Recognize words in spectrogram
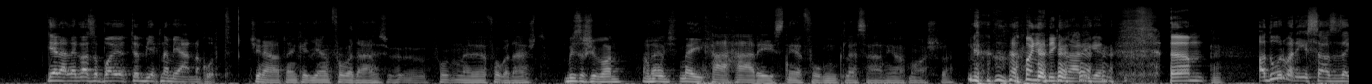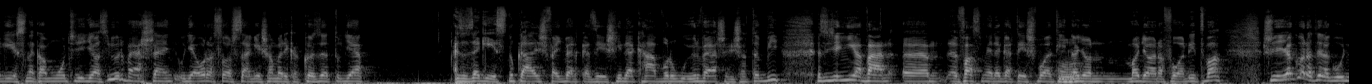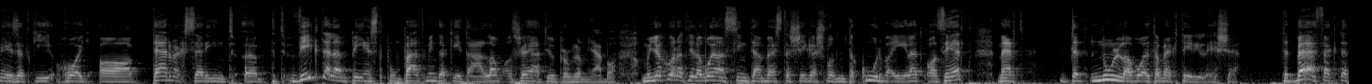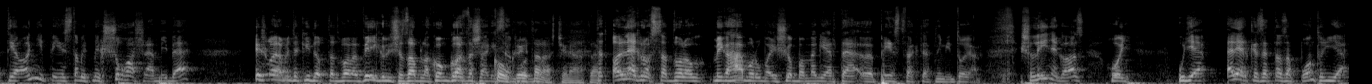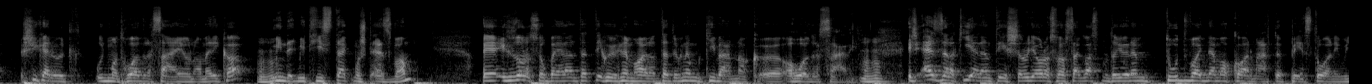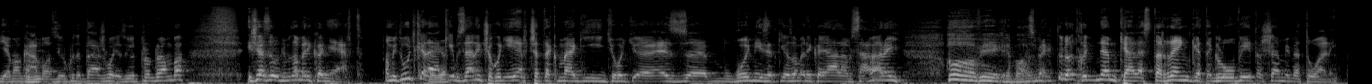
Jelenleg az a baj, hogy a többiek nem járnak ott. Csinálhatnánk egy ilyen fogadás, fogadást. Biztos, hogy van. Amúgy. Amúgy. Melyik HH résznél fogunk leszállni a Marsra? Anyadiknál, igen. Um, a durva része az az egésznek amúgy, hogy ugye az űrverseny, ugye Oroszország és Amerika között ugye ez az egész nukleáris fegyverkezés, hidegháború, űrverseny, stb. Ez ugye nyilván ö, faszméregetés volt így nagyon magyarra fordítva, és ugye gyakorlatilag úgy nézett ki, hogy a tervek szerint ö, tehát végtelen pénzt pumpált mind a két állam a saját űrprogramjába, ami gyakorlatilag olyan szinten veszteséges volt, mint a kurva élet azért, mert tehát nulla volt a megtérülése. Tehát belefektettél annyi pénzt, amit még soha semmibe, és olyan, mint a kidobtad volna végül is az ablakon gazdasági Konkrétan szempontból. azt csinálták. Tehát a legrosszabb dolog, még a háborúban is jobban megérte pénzt fektetni, mint olyan. És a lényeg az, hogy ugye elérkezett az a pont, hogy ugye sikerült úgymond holdra szálljon Amerika, uh-huh. mindegy, mit hisztek, most ez van, és az oroszok bejelentették, hogy ők nem hajlandók, tehát ők nem kívánnak a holdra szállni. Uh-huh. És ezzel a kijelentéssel ugye Oroszország azt mondta, hogy ő nem tud, vagy nem akar már több pénzt tolni ugye magába uh-huh. az űrkutatásba, vagy az űrprogramba, és ezzel úgymond Amerika nyert. Amit úgy kell Igen. elképzelni, csak hogy értsetek meg így, hogy ez hogy nézett ki az amerikai állam számára, így, ó, végre az meg, tudod, hogy nem kell ezt a rengeteg lóvét a semmibe tolni.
